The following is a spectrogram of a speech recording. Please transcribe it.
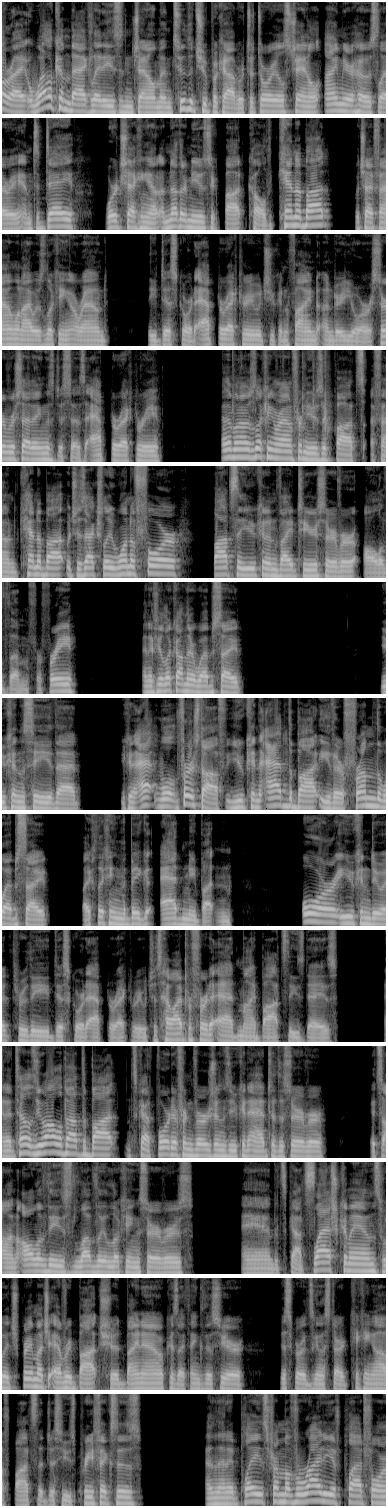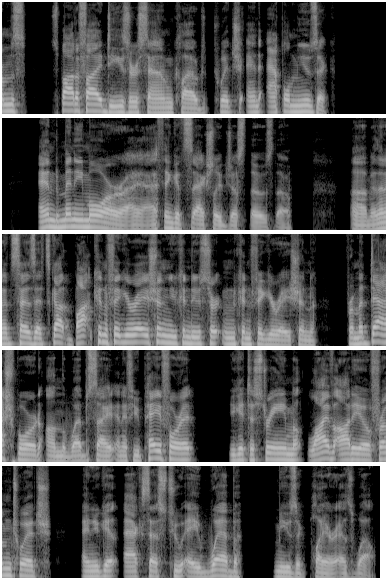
Alright, welcome back ladies and gentlemen to the Chupacabra Tutorials channel. I'm your host Larry and today we're checking out another music bot called Kenabot, which I found when I was looking around the Discord app directory, which you can find under your server settings, just says app directory. And then when I was looking around for music bots, I found Kenabot, which is actually one of four bots that you can invite to your server, all of them for free. And if you look on their website, you can see that you can add, well, first off, you can add the bot either from the website by clicking the big add me button, or you can do it through the Discord app directory, which is how I prefer to add my bots these days. And it tells you all about the bot. It's got four different versions you can add to the server. It's on all of these lovely looking servers. And it's got slash commands, which pretty much every bot should by now, because I think this year Discord's going to start kicking off bots that just use prefixes. And then it plays from a variety of platforms Spotify, Deezer, SoundCloud, Twitch, and Apple Music. And many more. I, I think it's actually just those, though. Um, and then it says it's got bot configuration. You can do certain configuration from a dashboard on the website. And if you pay for it, you get to stream live audio from Twitch and you get access to a web music player as well.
